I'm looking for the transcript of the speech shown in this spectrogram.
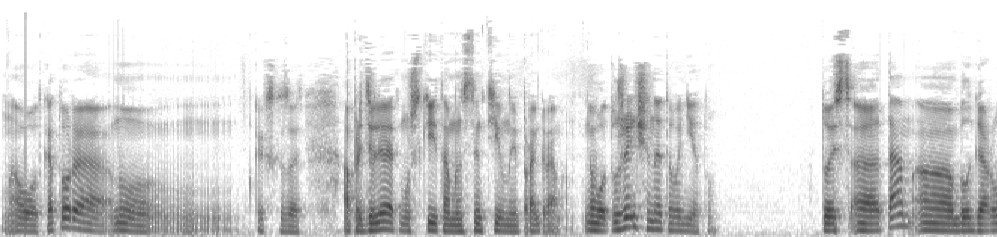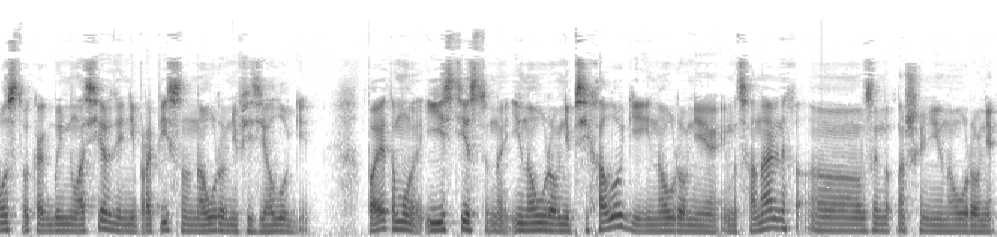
вот, которая, ну, как сказать, определяет мужские там инстинктивные программы. Вот, у женщин этого нету. То есть э, там э, благородство, как бы и милосердие не прописано на уровне физиологии. Поэтому, естественно, и на уровне психологии, и на уровне эмоциональных э, взаимоотношений, и на уровне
